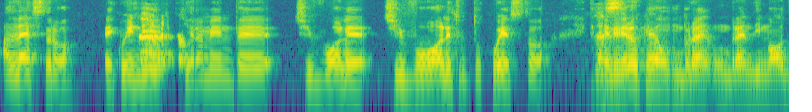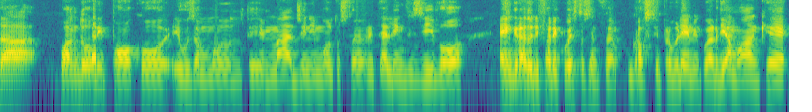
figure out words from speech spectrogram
all'estero e quindi certo. chiaramente ci vuole, ci vuole tutto questo. Eh, è vero che è un brand, un brand di moda quando magari poco e usa molte immagini, molto storytelling visivo, è in grado di fare questo senza grossi problemi. Guardiamo anche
